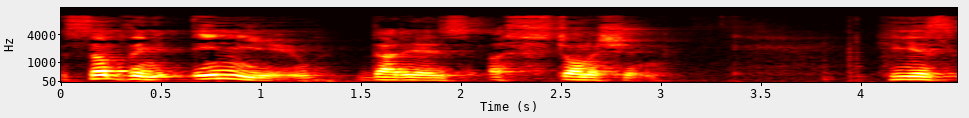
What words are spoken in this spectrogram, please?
something in you that is astonishing. He is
